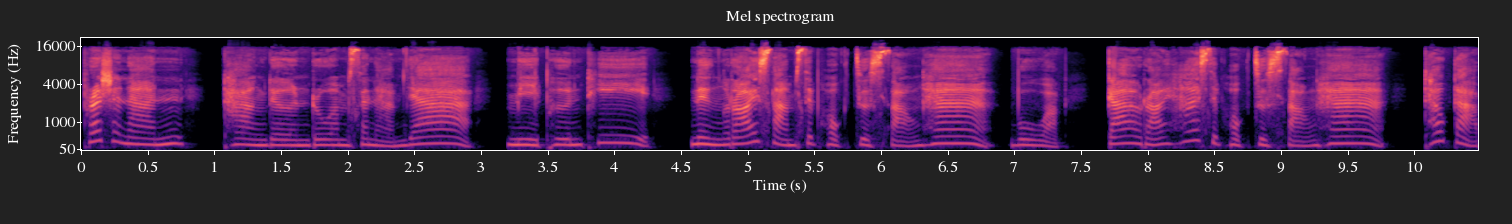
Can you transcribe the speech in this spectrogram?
เพราะฉะนั้น ทางเดินรวมสนามหญ้า มีพื้นที่ 136.25 บวก 956.25 เท่ากับ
